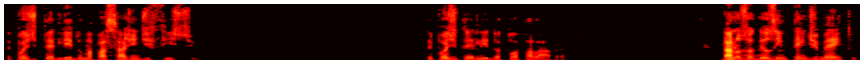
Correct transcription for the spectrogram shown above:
depois de ter lido uma passagem difícil, depois de ter lido a tua palavra. Dá-nos, ó Deus, entendimento.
